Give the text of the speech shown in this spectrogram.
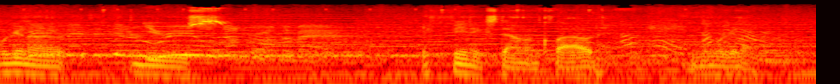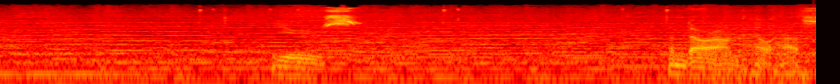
we're gonna use a Phoenix down on Cloud. And then we're gonna- Use Thundara on the Hell House.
